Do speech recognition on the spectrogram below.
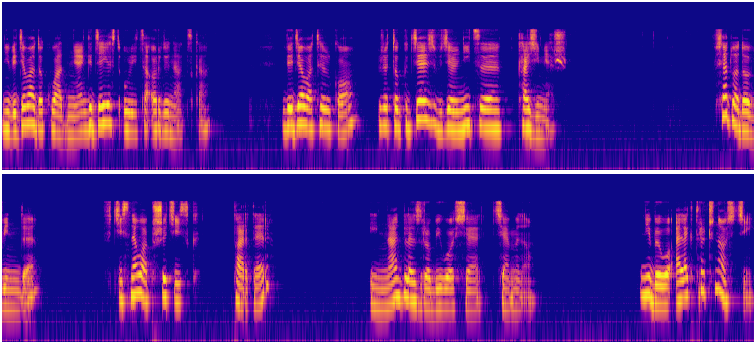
Nie wiedziała dokładnie, gdzie jest ulica Ordynacka. Wiedziała tylko, że to gdzieś w dzielnicy Kazimierz. Wsiadła do windy, wcisnęła przycisk parter i nagle zrobiło się ciemno. Nie było elektryczności.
